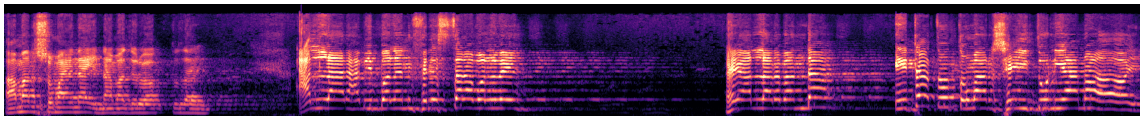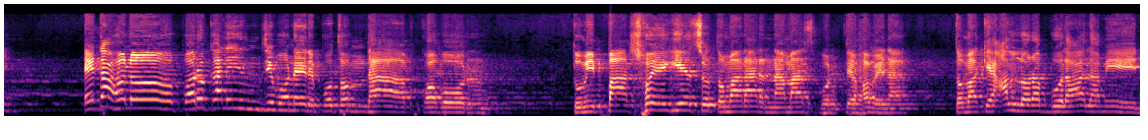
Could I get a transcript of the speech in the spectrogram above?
আমার সময় নাই, নামাজের ওয়াক্ত যায় আল্লাহর হাবিব বলেন, ফেরেশতারা বলবে, হে আল্লাহর বান্দা, এটা তো তোমার সেই দুনিয়া নয়। এটা হলো পরকালীন জীবনের প্রথম ধাপ, কবর। তুমি পাশ হয়ে গিয়েছো, তোমার আর নামাজ পড়তে হবে না। তোমাকে আল্লাহ রাব্বুল আলামিন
